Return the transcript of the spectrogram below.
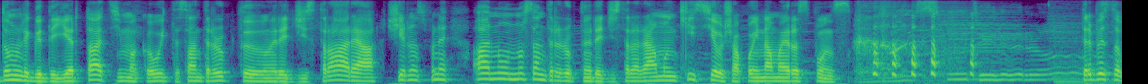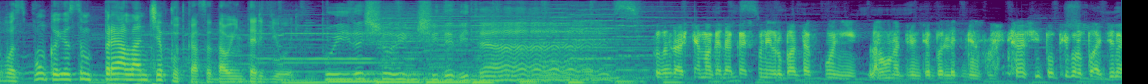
Domnule Gâde, iertați-mă că uite, s-a întrerupt înregistrarea și el îmi spune, a nu, nu s-a întrerupt înregistrarea, am închis eu și apoi n-am mai răspuns. Trebuie să vă spun că eu sunt prea la început ca să dau interviuri. Pui de șoim și de viteaz Că vă dați seama că dacă aș pune ruba Zaconi la una dintre întrebările din și pe prima pagină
